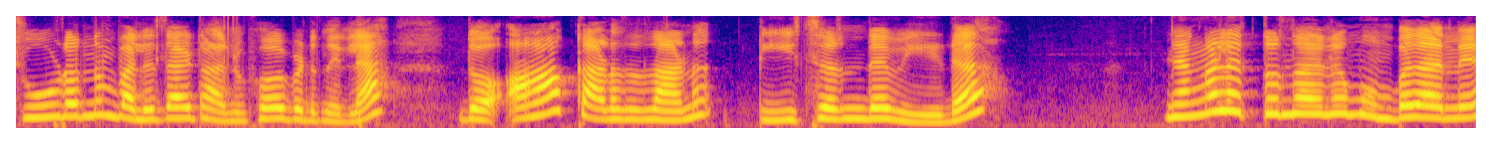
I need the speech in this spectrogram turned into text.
ചൂടൊന്നും വലുതായിട്ട് അനുഭവപ്പെടുന്നില്ല. ദോ ആ കാണുന്നതാണ് ടീച്ചറിന്റെ വീട്. ഞങ്ങൾ എത്തുന്നതിന് മുമ്പ് തന്നെ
